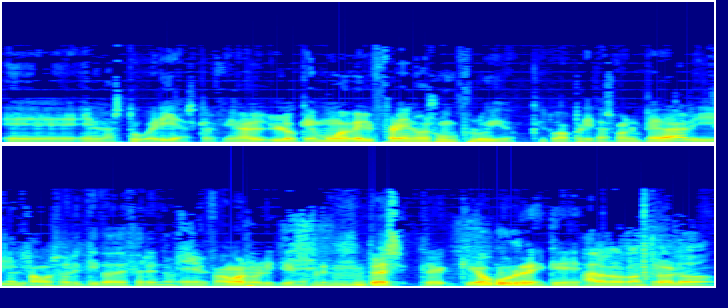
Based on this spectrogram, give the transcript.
eh, en las tuberías, que al final lo que mueve el freno es un fluido que tú aprietas con el pedal y El famoso líquido de frenos. el famoso líquido. de freno. Entonces, ¿qué, qué ocurre? Que Algo controlo.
